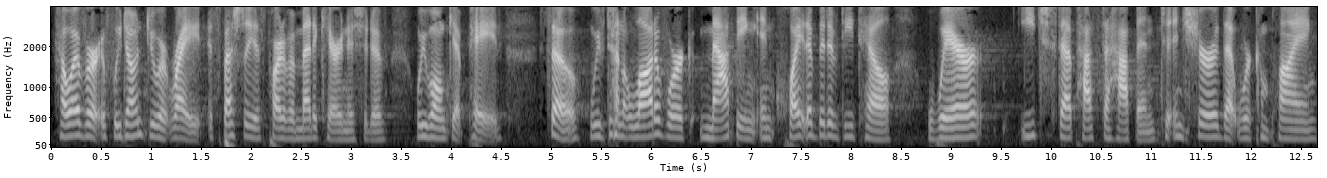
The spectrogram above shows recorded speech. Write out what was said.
However, if we don't do it right, especially as part of a Medicare initiative, we won't get paid. So, we've done a lot of work mapping in quite a bit of detail where each step has to happen to ensure that we're complying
